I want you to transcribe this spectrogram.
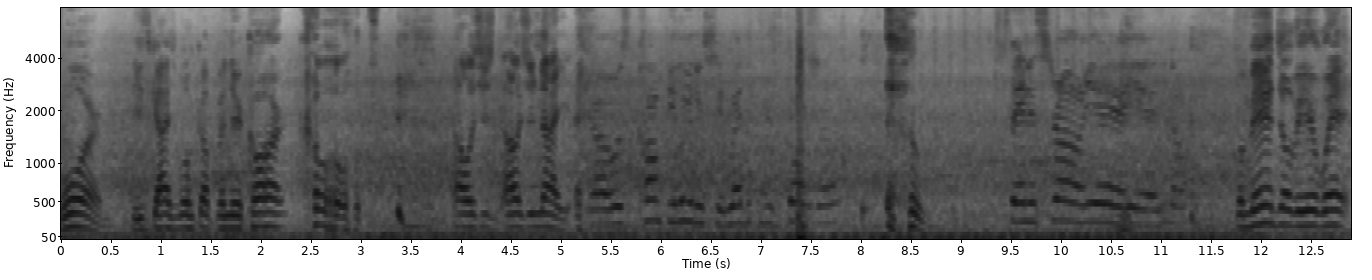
warm. These guys woke up in their car cold. How was just how was your night? Yo, it was comfy. Look at this shit. We had to do this car, bro. Standing strong. Yeah, yeah. You know. My man's over here went.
